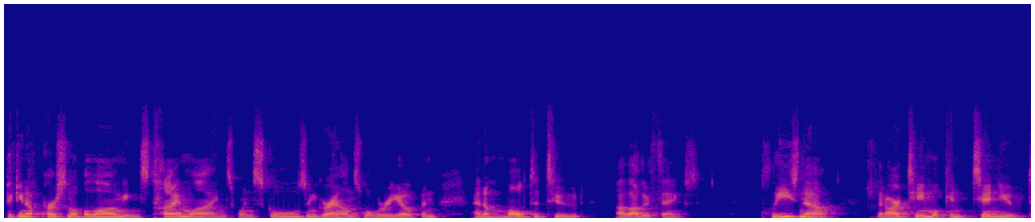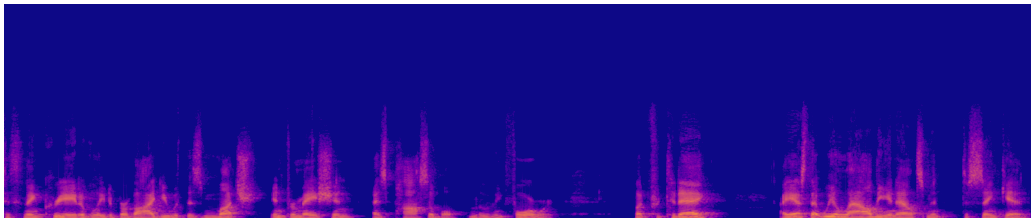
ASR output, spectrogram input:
picking up personal belongings, timelines when schools and grounds will reopen, and a multitude of other things. Please know that our team will continue to think creatively to provide you with as much information as possible moving forward. But for today, I ask that we allow the announcement to sink in.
